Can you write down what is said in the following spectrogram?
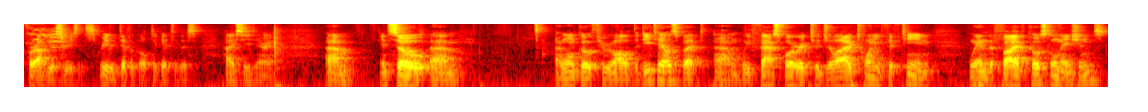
for obvious reasons. Really difficult to get to this high seas area. Um, and so um, I won't go through all of the details, but um, we fast forward to July 2015 when the five coastal nations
